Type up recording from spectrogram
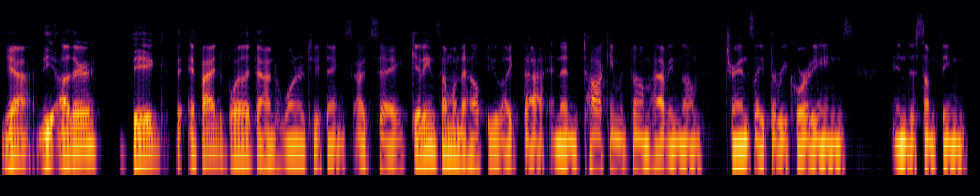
Yeah. The other big th- if i had to boil it down to one or two things i'd say getting someone to help you like that and then talking with them having them translate the recordings into something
